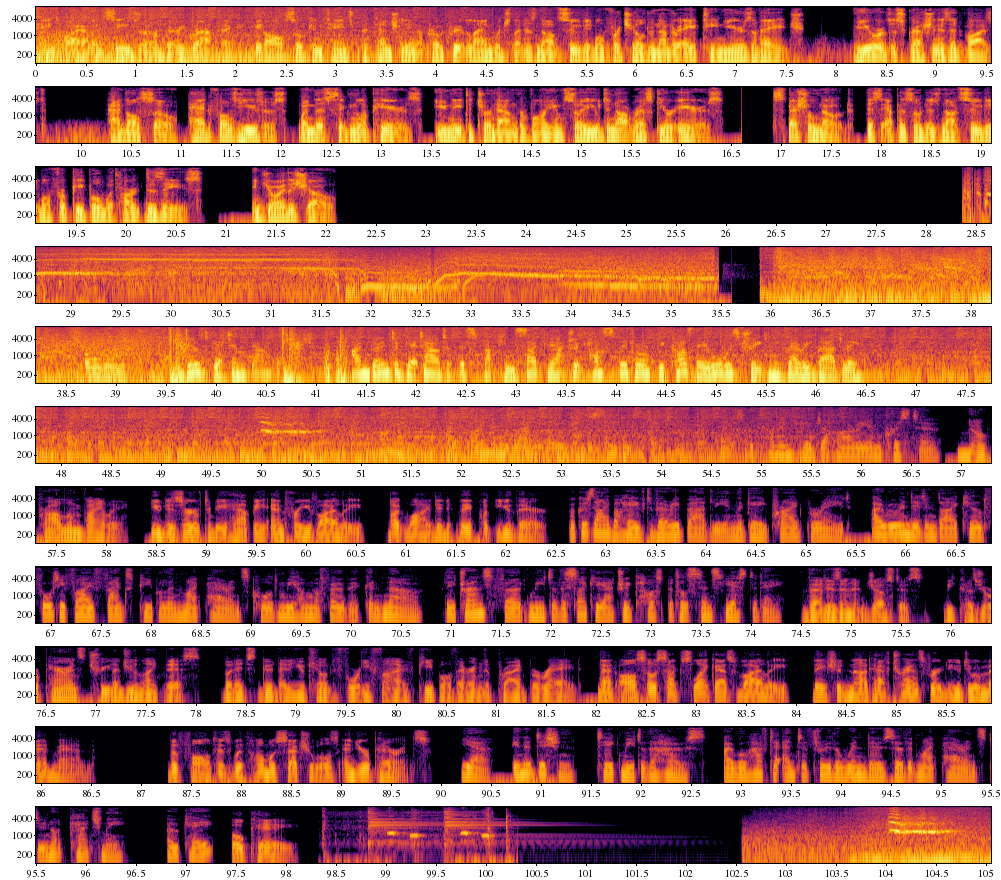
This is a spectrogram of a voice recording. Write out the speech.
contains violent scenes that are very graphic. It also contains potentially inappropriate language that is not suitable for children under 18 years of age. Viewer discretion is advised. And also, headphones users, when this signal appears, you need to turn down the volume so you do not risk your ears. Special note, this episode is not suitable for people with heart disease. Enjoy the show. Don't get any damn bitch. I'm going to get out of this fucking psychiatric hospital because they always treat me very badly. Finally, I finally ran away from the CD hospital. Thanks for coming here Jahari and Christo. No problem Violy. You deserve to be happy and free Violy, but why did they put you there? Because I behaved very badly in the gay pride parade, I ruined it and I killed 45 fags people and my parents called me homophobic and now, they transferred me to the psychiatric hospital since yesterday. That is an injustice, because your parents treated you like this, but it's good that you killed 45 people there in the Pride Parade. That also sucks like ass Violy, they should not have transferred you to a madman. The fault is with homosexuals and your parents. Yeah, in addition, take me to the house. I will have to enter through the window so that my parents do not catch me. Okay? Okay.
